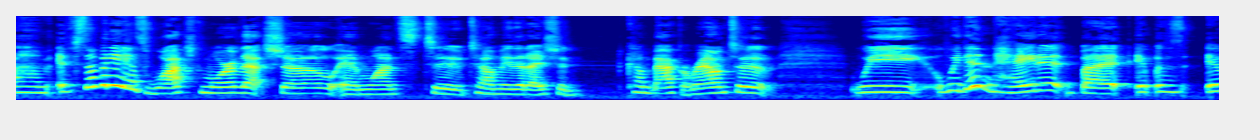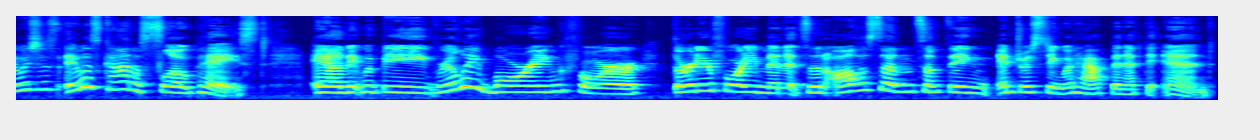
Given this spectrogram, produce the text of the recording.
um, if somebody has watched more of that show and wants to tell me that I should come back around to it we we didn't hate it, but it was it was just it was kind of slow paced. And it would be really boring for 30 or 40 minutes, and then all of a sudden something interesting would happen at the end.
